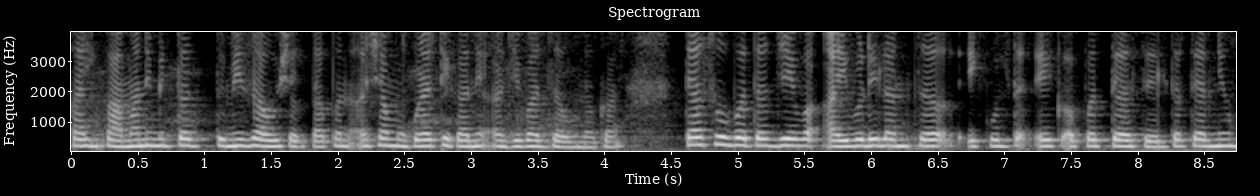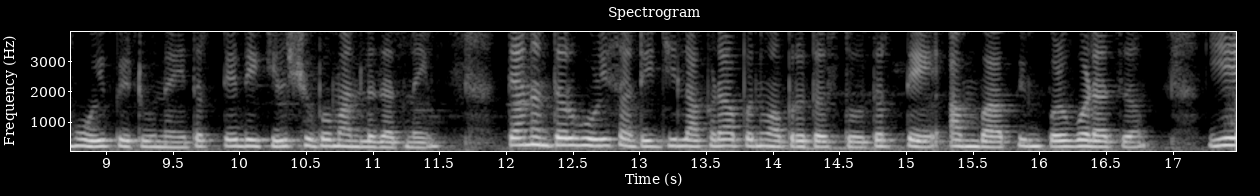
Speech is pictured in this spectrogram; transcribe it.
काही कामानिमित्त तुम्ही जाऊ शकता पण अशा मोकळ्या ठिकाणी अजिबात जाऊ नका. त्यासोबतच जेव्हा आईवडिलांचं एकुलतं एक अपत्य असेल तर त्यांनी होळी पेटू नये तर ते देखील शुभ मानलं जात नाही. त्यानंतर होळीसाठी जी लाकडं आपण वापरत असतो तर ते आंबा पिंपळ वडाचं हे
